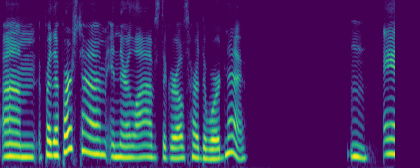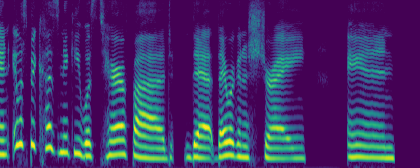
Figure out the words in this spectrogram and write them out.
Um, for the first time in their lives, the girls heard the word no. Mm. And it was because Nikki was terrified that they were going to stray and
